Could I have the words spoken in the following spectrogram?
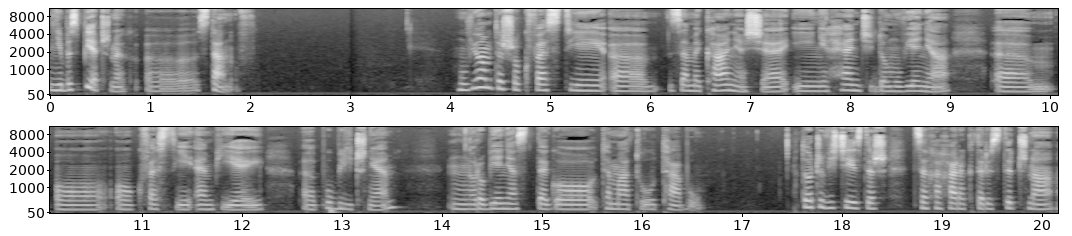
niebezpiecznych e, stanów. Mówiłam też o kwestii e, zamykania się i niechęci do mówienia o, o kwestii MPA publicznie, mm, robienia z tego tematu tabu. To oczywiście jest też cecha charakterystyczna,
